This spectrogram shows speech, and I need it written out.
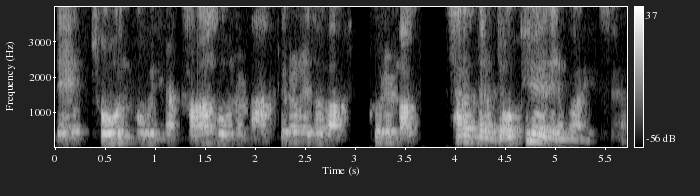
내 좋은 부분이나 강한 부분을 막 드러내서 막 그거를 막 사람들한테 어필해야 되는 거 아니겠어요?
